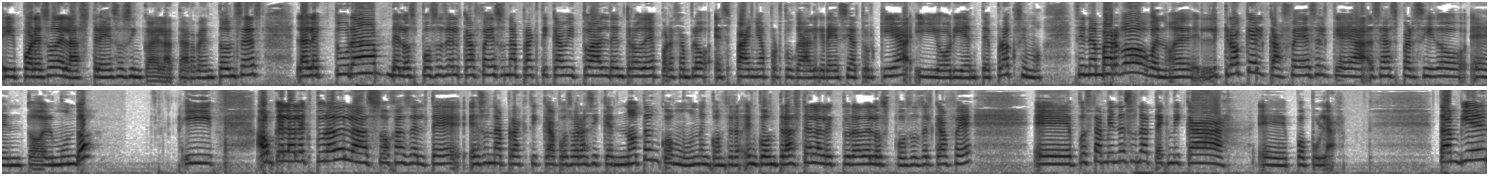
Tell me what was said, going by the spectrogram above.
y por eso de las 3 o 5 de la tarde. Entonces, la lectura de los pozos del café es una práctica habitual dentro de, por ejemplo, España, Portugal, Grecia, Turquía y Oriente Próximo. Sin embargo, bueno, eh, creo que el café es el que se ha esparcido en todo el mundo. Y aunque la lectura de las hojas del té es una práctica, pues ahora sí que no tan común en, contraste a la lectura de los pozos del café, eh, pues también es una técnica eh, popular. También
